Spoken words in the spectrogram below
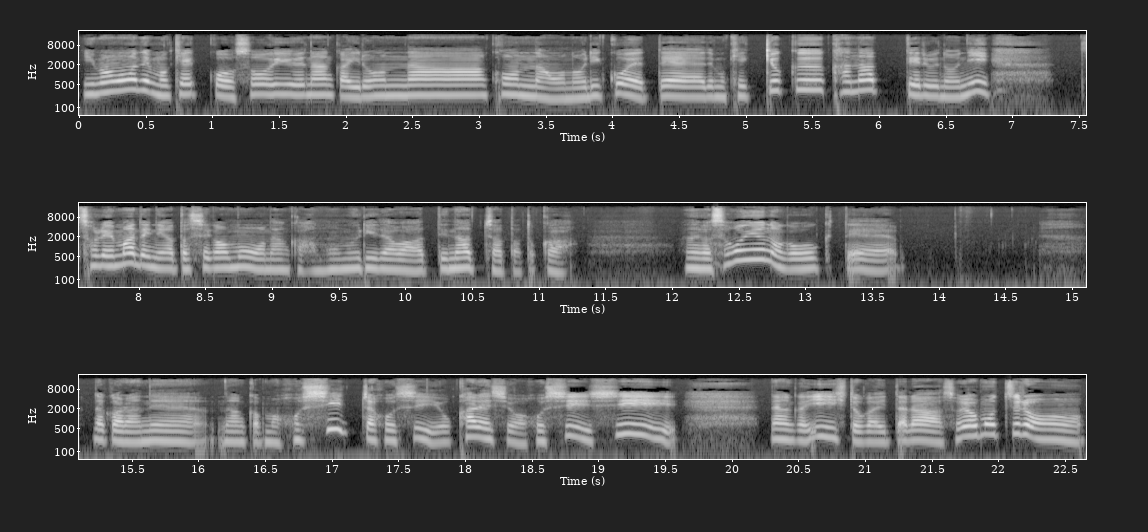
今までも結構そういうなんかいろんな困難を乗り越えて、でも結局叶ってるのに、それまでに私がもうなんかもう無理だわってなっちゃったとか、なんかそういうのが多くて、だからね、なんかまあ欲しいっちゃ欲しいよ。彼氏は欲しいし、なんかいい人がいたら、それはもちろん、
